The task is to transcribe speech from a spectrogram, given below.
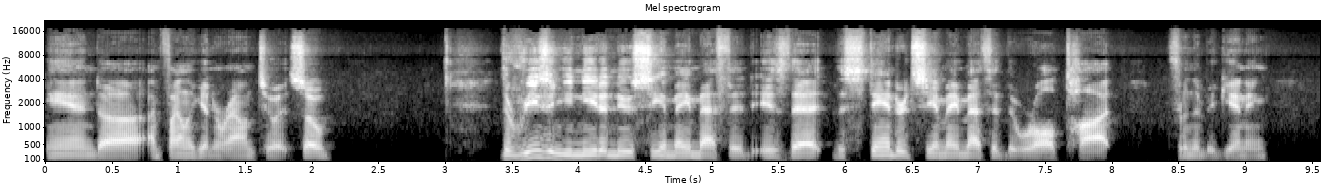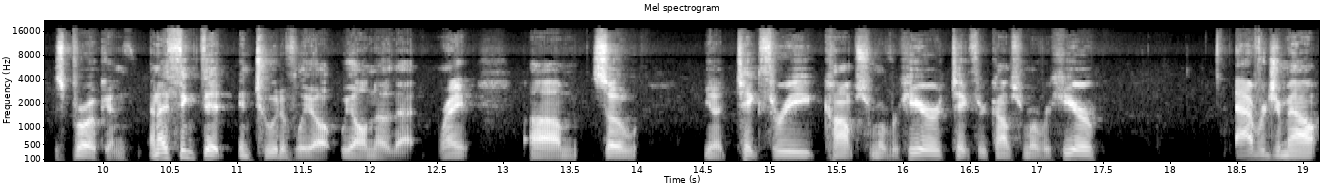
and uh, I'm finally getting around to it. So, the reason you need a new CMA method is that the standard CMA method that we're all taught from the beginning is broken. And I think that intuitively we all know that, right? Um, so, you know, take three comps from over here, take three comps from over here, average them out,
